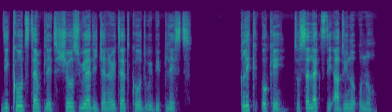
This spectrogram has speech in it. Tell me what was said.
The code template shows where the generated code will be placed. Click OK to select the Arduino Uno.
